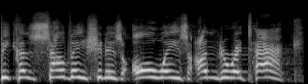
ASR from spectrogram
Because salvation is always under attack.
